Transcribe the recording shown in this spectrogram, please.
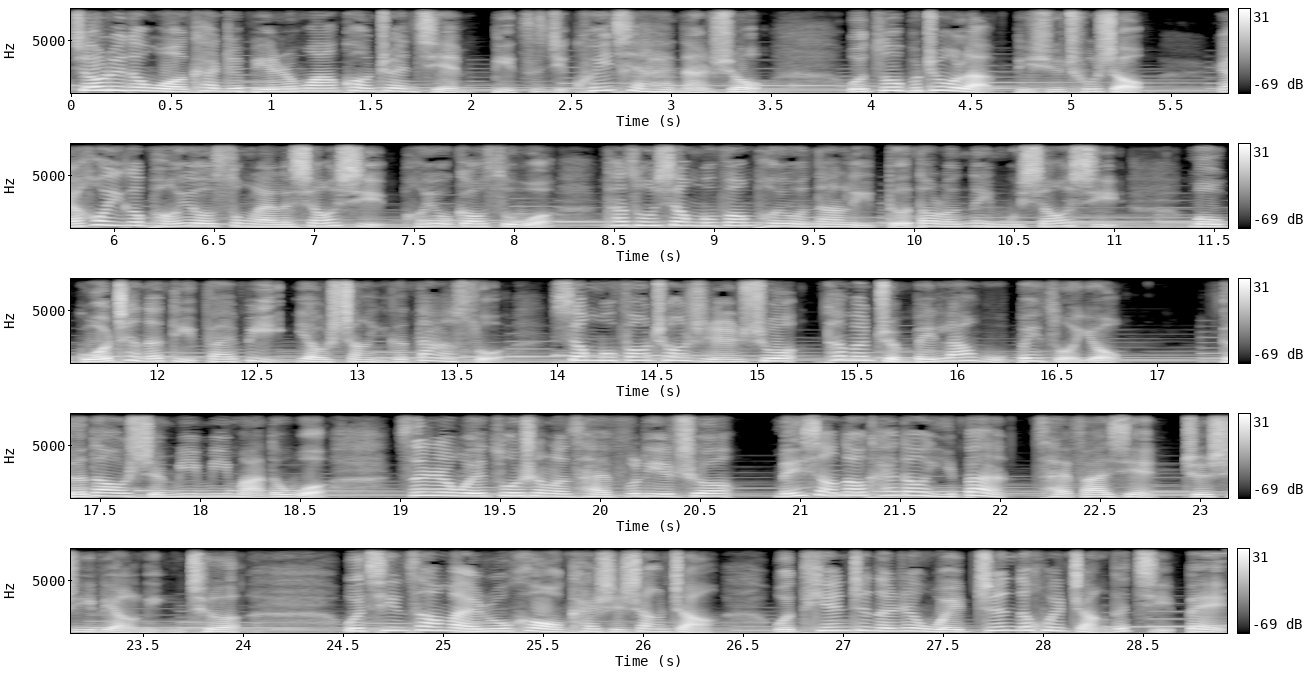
焦虑的我看着别人挖矿赚钱，比自己亏钱还难受。我坐不住了，必须出手。然后一个朋友送来了消息，朋友告诉我，他从项目方朋友那里得到了内幕消息，某国产的 DeFi 币要上一个大锁。项目方创始人说，他们准备拉五倍左右。得到神秘密码的我，自认为坐上了财富列车，没想到开到一半才发现这是一辆灵车。我清仓买入后开始上涨，我天真的认为真的会涨个几倍，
